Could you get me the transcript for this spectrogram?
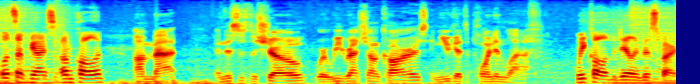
What's up guys? I'm Colin. I'm Matt, and this is the show where we wrench on cars and you get to point and laugh. We call it the Daily Misfire.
